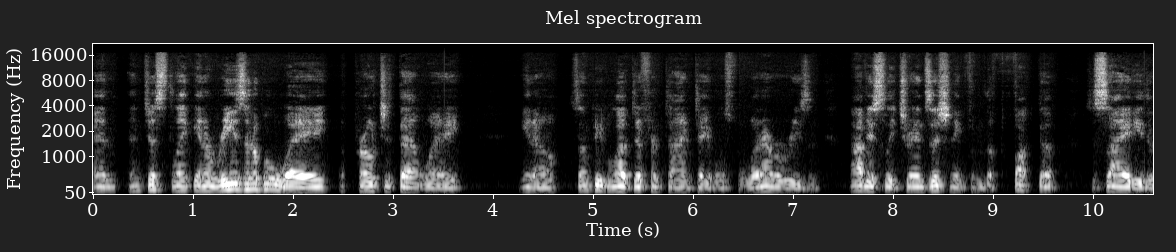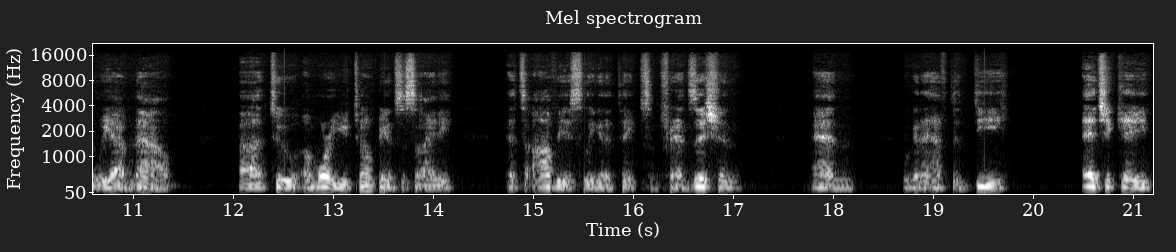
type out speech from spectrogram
And and just like in a reasonable way, approach it that way. You know, some people have different timetables for whatever reason. Obviously transitioning from the fucked up society that we have now uh, to a more utopian society, it's obviously going to take some transition, and we're going to have to de-educate,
